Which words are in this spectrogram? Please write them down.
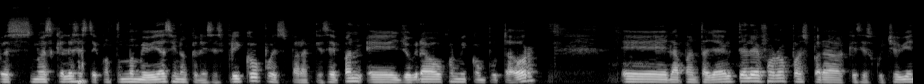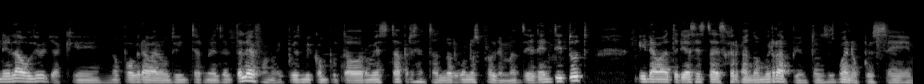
pues no es que les esté contando mi vida, sino que les explico, pues para que sepan, eh, yo grabo con mi computador, eh, la pantalla del teléfono, pues para que se escuche bien el audio, ya que no puedo grabar audio internet del teléfono, y pues mi computador me está presentando algunos problemas de lentitud y la batería se está descargando muy rápido, entonces bueno, pues eh,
